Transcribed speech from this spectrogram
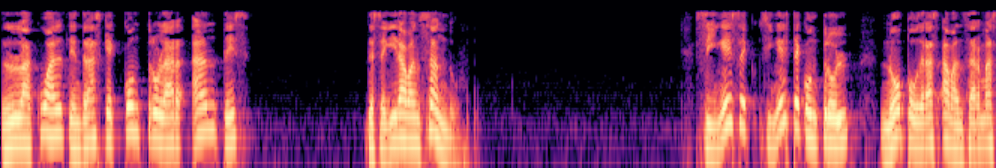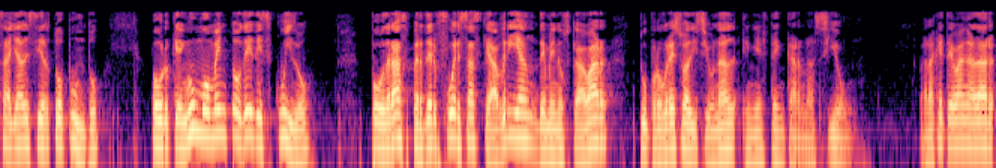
la cual tendrás que controlar antes de seguir avanzando. Sin, ese, sin este control no podrás avanzar más allá de cierto punto, porque en un momento de descuido podrás perder fuerzas que habrían de menoscabar tu progreso adicional en esta encarnación. ¿Para qué te van a dar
